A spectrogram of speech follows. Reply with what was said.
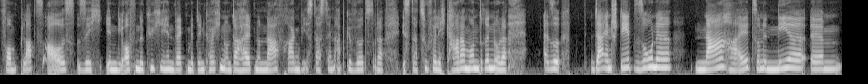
vom Platz aus sich in die offene Küche hinweg mit den Köchen unterhalten und nachfragen, wie ist das denn abgewürzt oder ist da zufällig Kardamom drin oder also da entsteht so eine Nahheit, so eine Nähe ähm,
